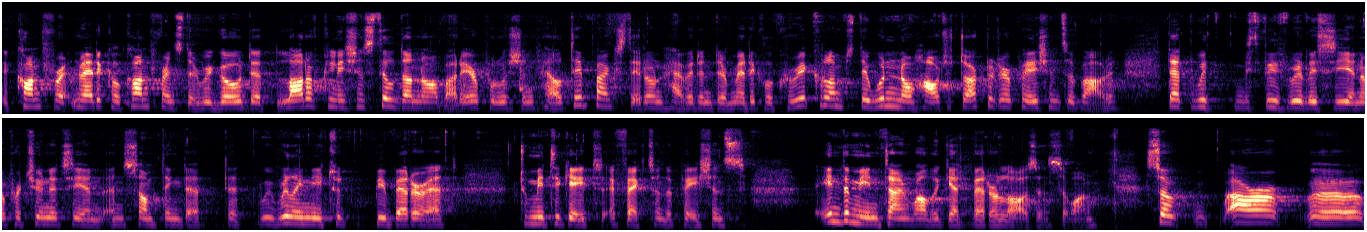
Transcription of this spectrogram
a medical conference that we go that a lot of clinicians still don't know about air pollution health impacts. They don't have it in their medical curriculums. They wouldn't know how to talk to their patients about it. That we, we really see an opportunity and, and something that, that we really need to be better at to mitigate effects on the patients in the meantime while we get better laws and so on. So our, uh,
